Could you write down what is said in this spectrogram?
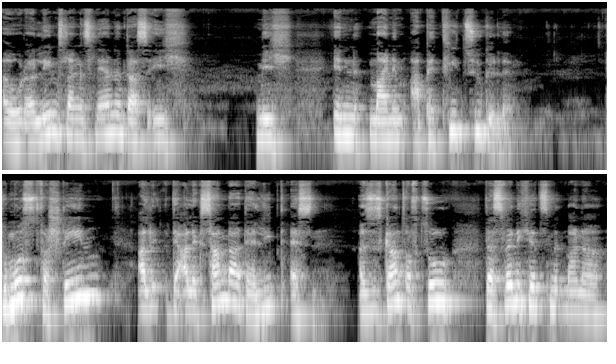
oder lebenslanges Lernen, dass ich mich in meinem Appetit zügele. Du musst verstehen, der Alexander, der liebt Essen. Also es ist ganz oft so, dass wenn ich jetzt mit meiner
